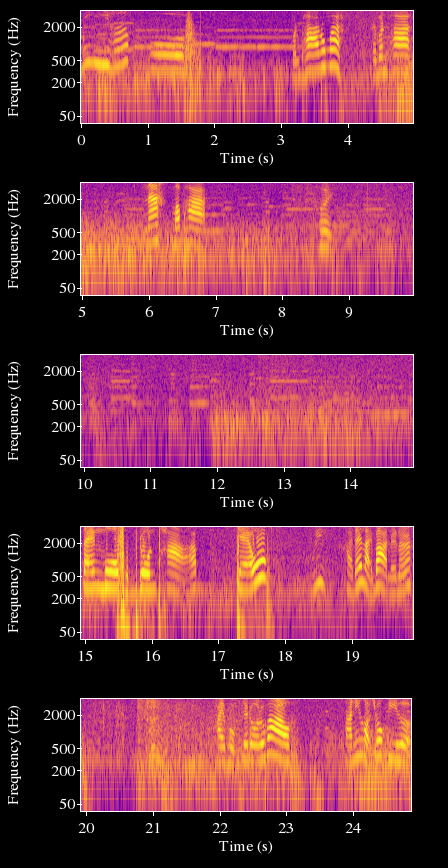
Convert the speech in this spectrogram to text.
ไม่มีครับ โอ้มันพาลงมาให้มันพา นะ มาพา เฮ้ย งโมผมโดนผ่าครับแจ๋ววิขายได้หลายบาทเลยนะใครผมจะโดนหรือเปล่า ตอนนี้ขอโชคดีเถอะ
